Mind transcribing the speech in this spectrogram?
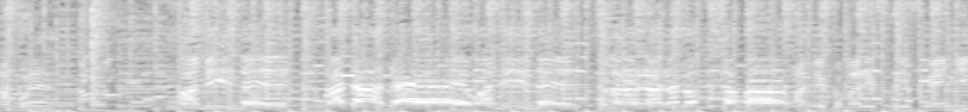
navoandrefa mareforefoagny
